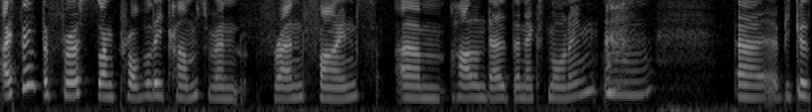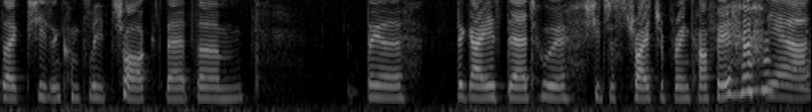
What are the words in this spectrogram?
I think the first song probably comes when Fran finds um, Harlan dead the next morning. Uh, because, like, she's in complete shock that um, the the guy is dead who she just tried to bring coffee. yeah.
